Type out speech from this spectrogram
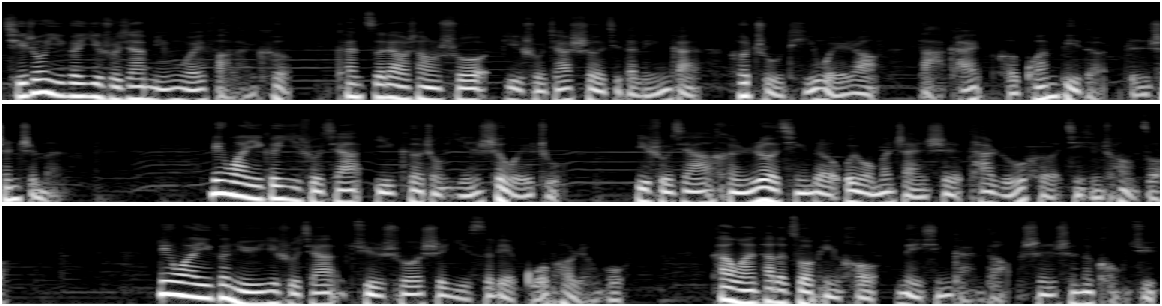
其中一个艺术家名为法兰克，看资料上说，艺术家设计的灵感和主题围绕打开和关闭的人生之门。另外一个艺术家以各种银饰为主，艺术家很热情地为我们展示他如何进行创作。另外一个女艺术家据说是以色列国宝人物，看完她的作品后，内心感到深深的恐惧，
